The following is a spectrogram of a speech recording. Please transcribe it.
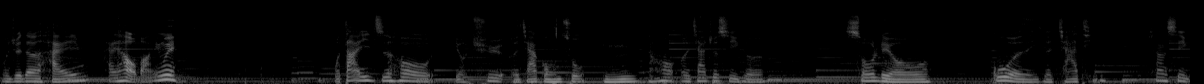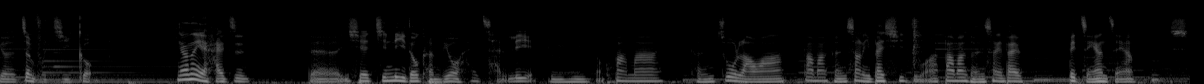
我觉得还还好吧，因为我大一之后有去儿家工作，嗯，然后儿家就是一个收留孤儿的一个家庭，像是一个政府机构。那那些孩子的一些经历都可能比我还惨烈，嗯哼，爸妈可能坐牢啊，爸妈可能上礼拜吸毒啊，爸妈可能上礼拜被怎样怎样。是，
